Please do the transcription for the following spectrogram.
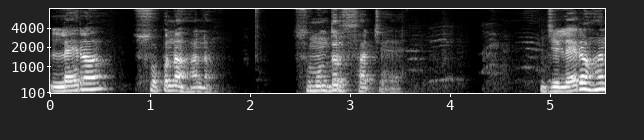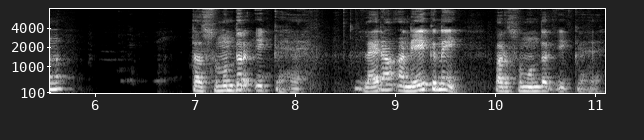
ਲਹਿਰਾਂ ਸੁਪਨਾ ਹਨ। ਸਮੁੰਦਰ ਸੱਚ ਹੈ। ਜੇ ਲਹਿਰਾਂ ਹਨ, ਤਾਂ ਸਮੁੰਦਰ ਇੱਕ ਹੈ। ਲਹਿਰਾਂ ਅਨੇਕ ਨੇ, ਪਰ ਸਮੁੰਦਰ ਇੱਕ ਹੈ।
